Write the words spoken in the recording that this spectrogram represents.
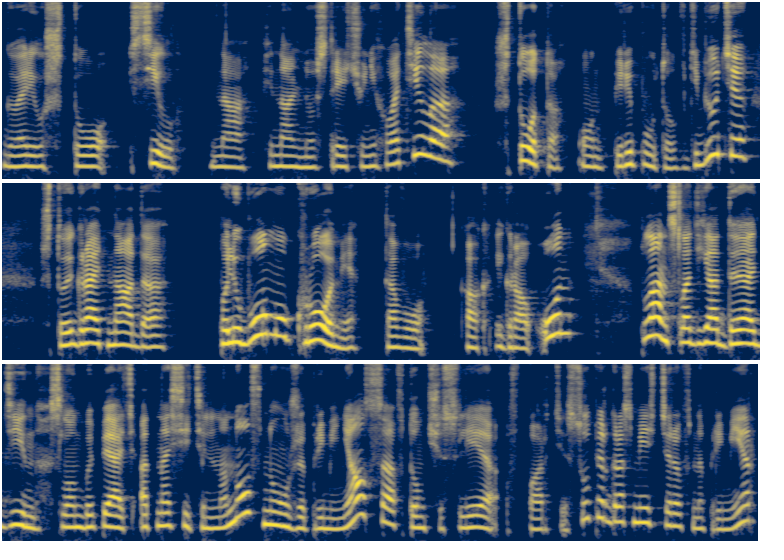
говорил, что сил на финальную встречу не хватило. Что-то он перепутал в дебюте, что играть надо по-любому, кроме того, как играл он. План с ладья d1, слон b5 относительно нов, но уже применялся, в том числе в партии супергроссмейстеров, например,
